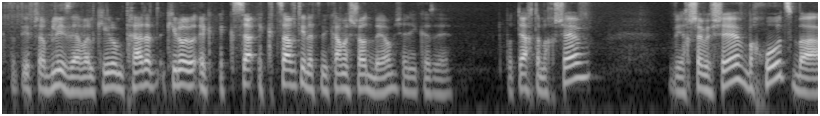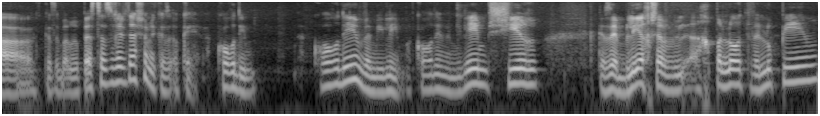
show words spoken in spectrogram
קצת אי אפשר בלי זה, אבל כאילו מבחינת, כאילו הקצבתי לעצמי כמה שעות ביום, שאני כזה פותח את המחשב, ועכשיו יושב בחוץ, כזה במרפסת הזאת שהייתה שם, כזה, אוקיי, אקורדים, אקורדים ומילים, אקורדים ומילים, שיר, כזה, בלי עכשיו הכפלות ולופים,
